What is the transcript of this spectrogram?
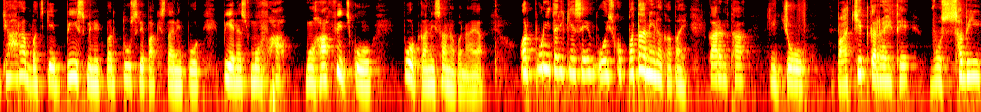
ग्यारह बज के बीस मिनट पर दूसरे पाकिस्तानी पोर्ट पी पीएनएस मुहा मुहाफिज को पोर्ट का निशाना बनाया और पूरी तरीके से वो इसको पता नहीं लगा पाए। कारण था कि जो बातचीत कर रहे थे, वो सभी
